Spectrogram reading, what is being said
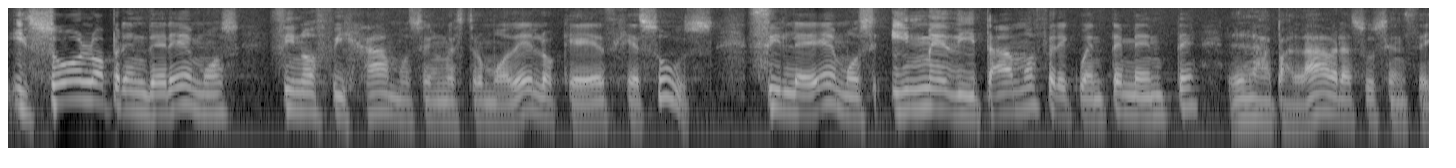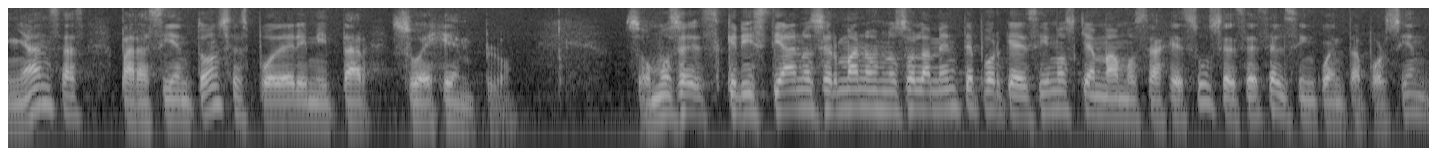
Y solo aprenderemos si nos fijamos en nuestro modelo que es Jesús, si leemos y meditamos frecuentemente la palabra, sus enseñanzas, para así entonces poder imitar su ejemplo. Somos cristianos, hermanos, no solamente porque decimos que amamos a Jesús, ese es el 50%.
